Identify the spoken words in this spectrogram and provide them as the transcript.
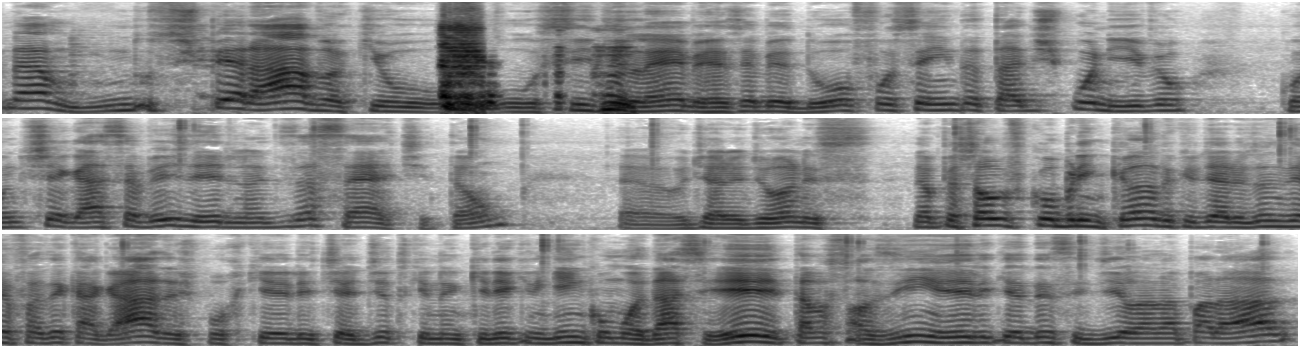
né, não se esperava que o, o Sid Lamb, recebedor, fosse ainda estar disponível quando chegasse a vez dele, na 17. Então, é, o Jerry Jones. Né, o pessoal ficou brincando que o Jerry Jones ia fazer cagadas porque ele tinha dito que não queria que ninguém incomodasse ele, estava sozinho, ele que ia decidir lá na parada.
